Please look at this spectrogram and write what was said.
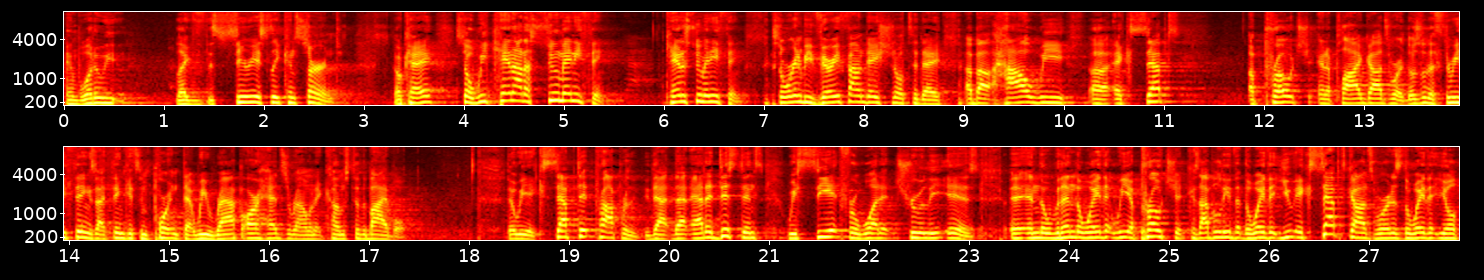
And what do we, like, seriously concerned? Okay? So we cannot assume anything. Can't assume anything. So we're gonna be very foundational today about how we uh, accept, approach, and apply God's word. Those are the three things I think it's important that we wrap our heads around when it comes to the Bible that we accept it properly, that, that at a distance we see it for what it truly is. And the, then the way that we approach it, because I believe that the way that you accept God's word is the way that you'll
